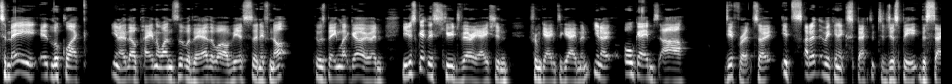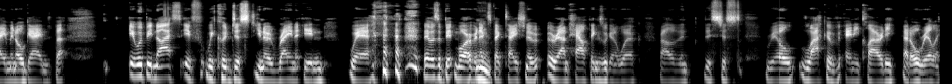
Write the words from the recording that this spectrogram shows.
to me, it looked like you know, they were paying the ones that were there that were obvious, and if not, it was being let go. And you just get this huge variation from game to game. And, you know, all games are different. So it's, I don't think we can expect it to just be the same in all games, but it would be nice if we could just, you know, rein it in where there was a bit more of an mm. expectation of, around how things were going to work rather than this just real lack of any clarity at all, really.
